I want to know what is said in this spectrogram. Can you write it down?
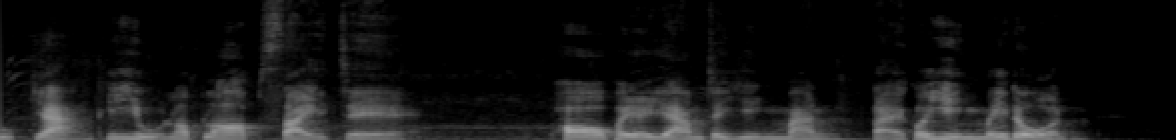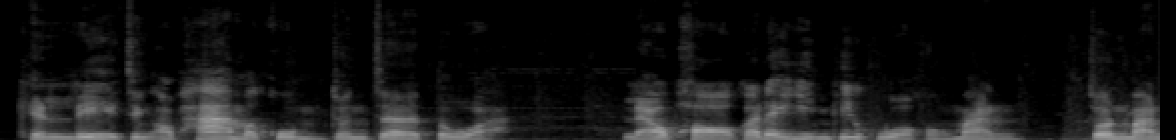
ทุกอย่างที่อยู่รอบๆใส่เจ พอพยายามจะยิงมัน แต่ก็ยิงไม่โดน เคลลี่จึงเอาผ้ามาคลุมจนเจอตัว แล้วพอลก็ได้ยิงที่หัวของมัน จนมัน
